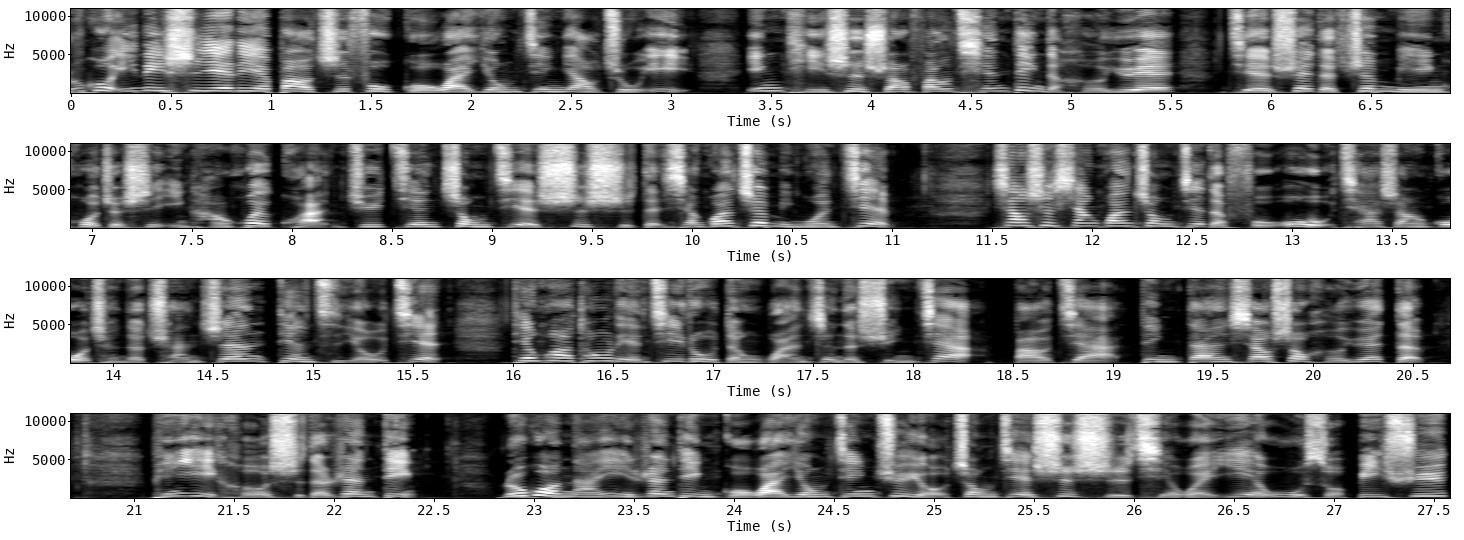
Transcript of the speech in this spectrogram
如果营利事业猎报支付国外佣金，要注意，应提示双方签订的合约、节税的证明，或者是银行汇款、居间中介事实等相关证明文件，像是相关中介的服务、洽商过程的传真、电子邮件、电话通联记录等完整的询价、报价、订单、销售合约等，凭以核实的认定。如果难以认定国外佣金具有中介事实且为业务所必须，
